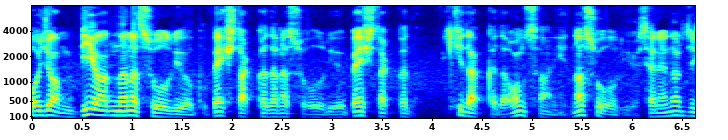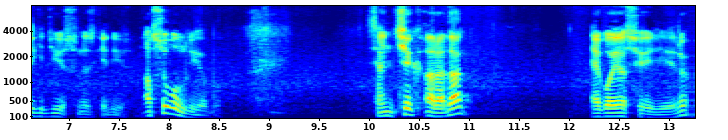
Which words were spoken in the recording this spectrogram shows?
Hocam bir anda nasıl oluyor bu? 5 dakikada nasıl oluyor? 5 dakikada, 2 dakikada, 10 saniye nasıl oluyor? Senelerce gidiyorsunuz geliyor. Nasıl oluyor bu? Sen çık aradan egoya söylüyorum.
